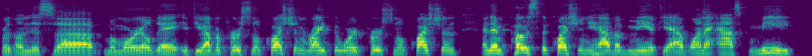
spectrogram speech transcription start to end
for on this uh, Memorial Day. If you have a personal question, write the word personal question and then post the question you have of me. If you have, want to ask me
